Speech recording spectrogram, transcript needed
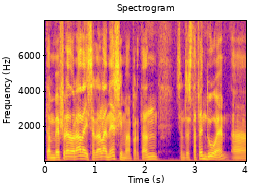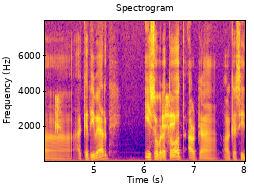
també fredorada i serà l'enèsima. Per tant, se'ns està fent dur, eh? Uh, aquest hivern. I sobretot el que, el que, sí,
